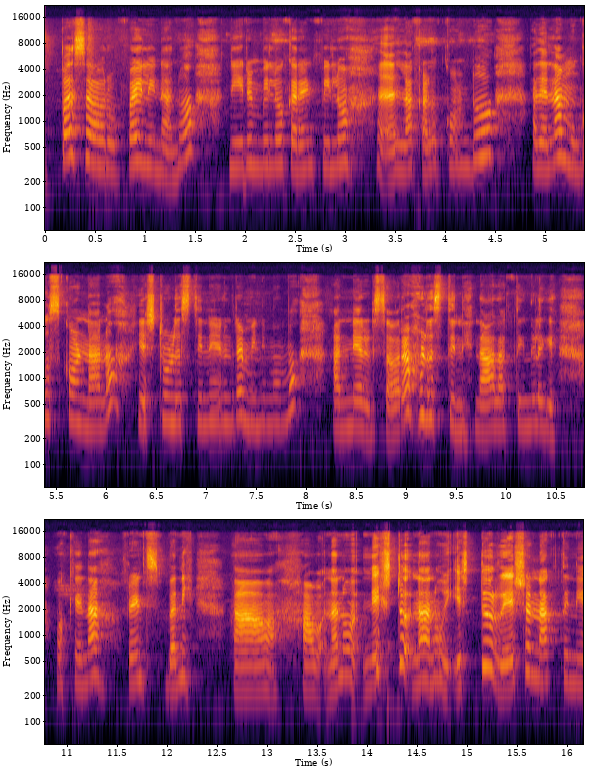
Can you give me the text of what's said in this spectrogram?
ಇಪ್ಪತ್ತು ಸಾವಿರ ರೂಪಾಯಿಲಿ ನಾನು ನೀರಿನ ಬಿಲ್ಲು ಕರೆಂಟ್ ಬಿಲ್ಲು ಎಲ್ಲ ಕಳ್ಕೊಂಡು ಅದೆಲ್ಲ ಮುಗಿಸ್ಕೊಂಡು ನಾನು ಎಷ್ಟು ಉಳಿಸ್ತೀನಿ ಅಂದರೆ ಮಿನಿಮಮ್ಮು ಹನ್ನೆರಡು ಸಾವಿರ ಉಳಿಸ್ತೀನಿ ನಾಲ್ಕು ತಿಂಗಳಿಗೆ. ಓಕೆನಾ? ಫ್ರೆಂಡ್ಸ್, ಬನ್ನಿ. ನಾನು ನೆಕ್ಸ್ಟ್ ನಾನು ಎಷ್ಟು ರೇಷನ್ ಹಾಕ್ತೀನಿ?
